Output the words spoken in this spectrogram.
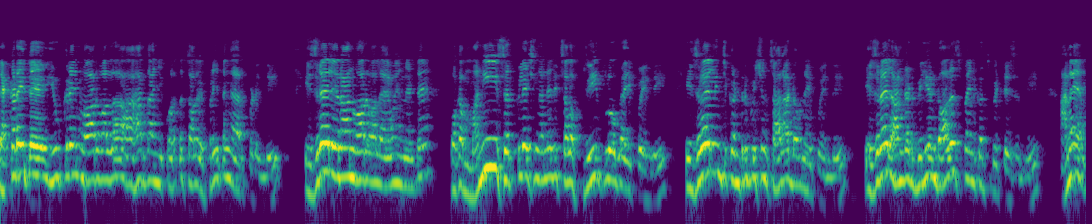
ఎక్కడైతే యుక్రెయిన్ వార్ వల్ల ఆహార ధాన్య కొరత చాలా విపరీతంగా ఏర్పడింది ఇజ్రాయెల్ ఇరాన్ వార్ వల్ల ఏమైందంటే ఒక మనీ సర్క్యులేషన్ అనేది చాలా ఫ్రీ ఫ్లోగా అయిపోయింది. ఇజ్రాయెల్ నుంచి కంట్రిబ్యూషన్ చాలా డౌన్ అయిపోయింది. ఇజ్రాయెల్ హండ్రెడ్ బిలియన్ డాలర్స్ పైన ఖర్చు పెట్టేసింది. అనే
